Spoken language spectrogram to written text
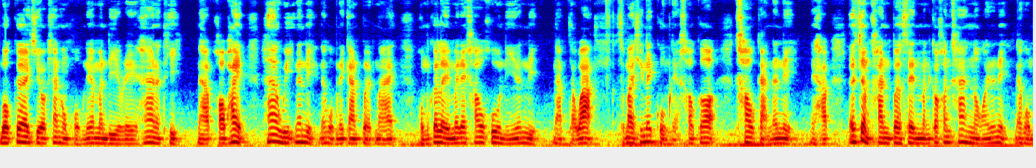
โบรกเกอร์ IQ Option ของผมเนี่ยมัน delay 5นาทีนะครับขอให้5วินั่นเองนะผมในการเปิดไม้ ผมก็เลยไม่ได้เข้าคู่นี้นั่นเองนะครับแต่ว่าสมาชิกในกลุ่มเนี่ยเขาก็เข้ากันนั่นเองนะครับและสำคัญเปอร์เซ็นต์มันก็ค่อนข้างน้อยนั่นเองนะผม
